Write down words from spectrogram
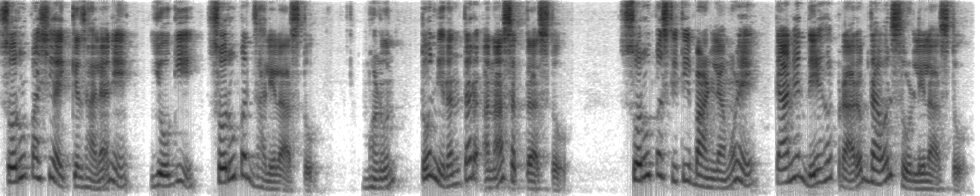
स्वरूपाशी ऐक्य झाल्याने योगी स्वरूपच झालेला असतो. म्हणून तो निरंतर अनासक्त असतो. स्वरूपस्थिती बांधल्यामुळे त्याने देह प्रारब्धावर सोडलेला असतो.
